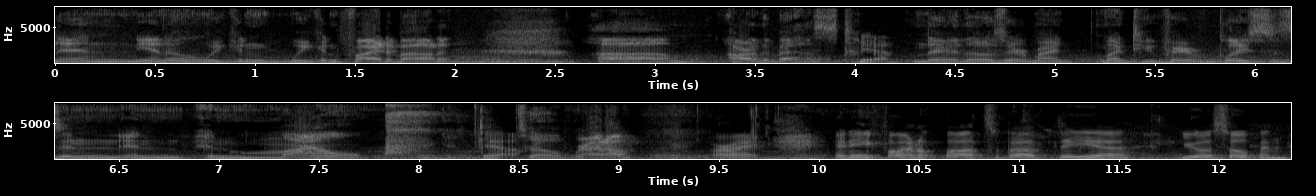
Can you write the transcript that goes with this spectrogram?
and you know we can we can fight about it. Um, are the best. Yeah. There, those are my, my two favorite places in, in, in my home. Yeah. So right on. All right. Any final thoughts about the uh, U.S. Open?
